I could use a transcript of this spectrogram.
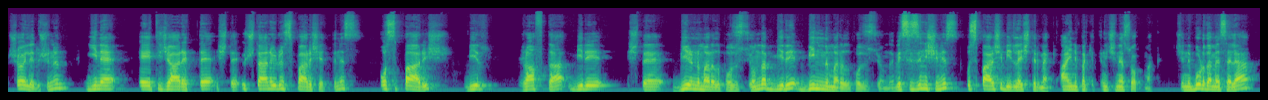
Şöyle düşünün yine e-ticarette işte 3 tane ürün sipariş ettiniz. O sipariş bir rafta biri işte bir numaralı pozisyonda, biri bin numaralı pozisyonda ve sizin işiniz bu siparişi birleştirmek, aynı paketin içine sokmak. Şimdi burada mesela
